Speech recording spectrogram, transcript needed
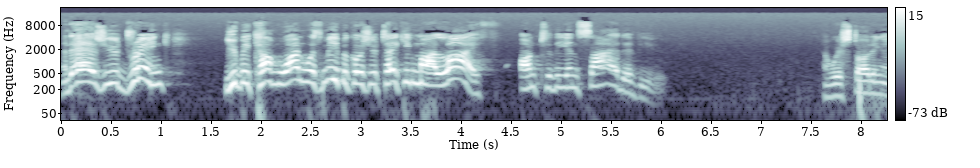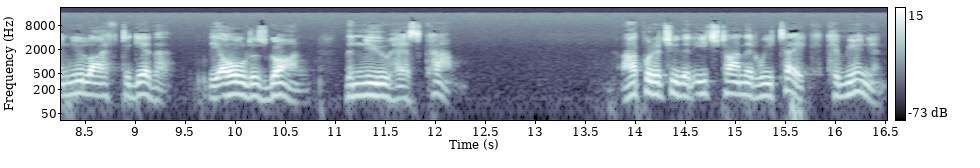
And as you drink, you become one with me because you're taking my life onto the inside of you and we're starting a new life together. The old is gone, the new has come. I put it to you that each time that we take communion,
